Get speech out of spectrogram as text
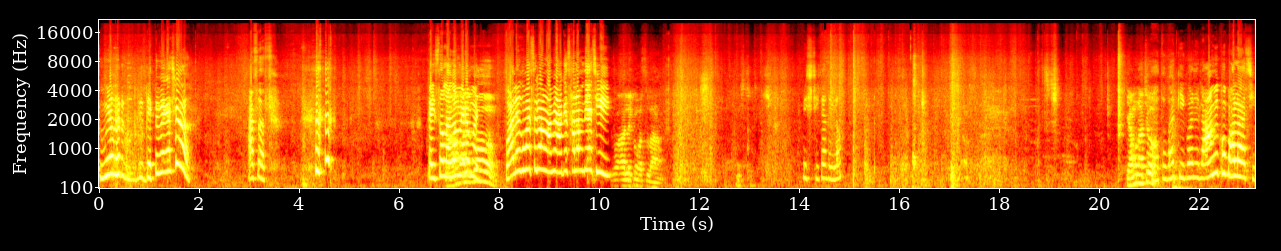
তুমিও ধর- দেখতে পেয়ে গেছো আচ্ছা আচ্ছা कैसा लगा मेरा मन वालेकुम अस्सलाम আমি আগে সালাম দিয়েছি ওয়ালাইকুম আসসালাম মিষ্টিটা দিলাম কেমন আছো এতবার কি করে নিলাম আমি খুব ভালো আছি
